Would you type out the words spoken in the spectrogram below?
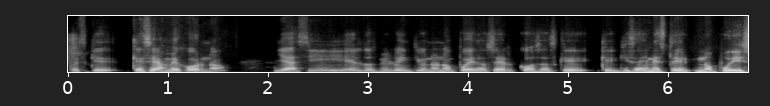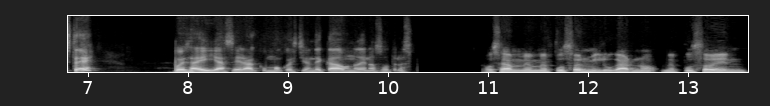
pues que, que sea mejor, ¿no? Ya si el 2021 no puedes hacer cosas que, que quizá en este no pudiste, pues ahí ya será como cuestión de cada uno de nosotros. O sea, me, me puso en mi lugar, ¿no? Me puso en,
